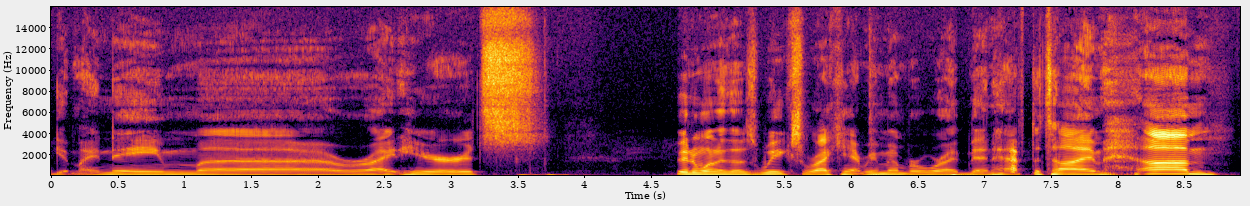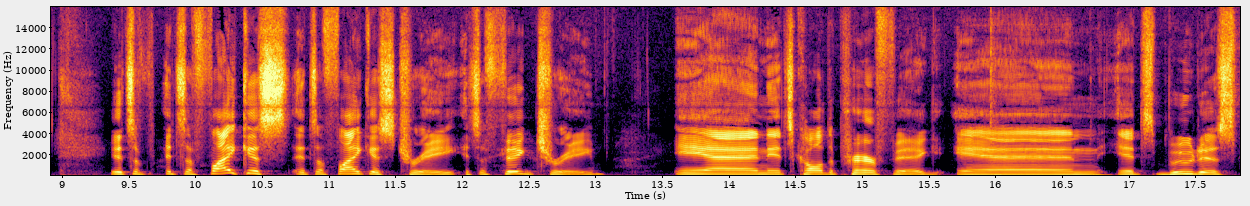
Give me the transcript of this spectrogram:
get my name uh, right here. It's been one of those weeks where I can't remember where I've been half the time. Um, it's a it's a ficus it's a ficus tree. It's a fig tree. And it's called the prayer fig, and it's Buddhist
